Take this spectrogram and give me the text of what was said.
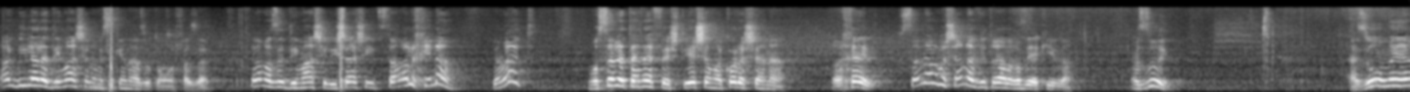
רק בגלל הדמעה של המסכנה הזאת, אומרים חז"ל. אתה יודע מה זה דמעה של אישה שהצטערה לחינם, באמת. מוסרת הנפש, תהיה שם כל השנה. רחל, 24 שנה ויתרה על רבי עקיבא. הזוי. אז הוא אומר,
